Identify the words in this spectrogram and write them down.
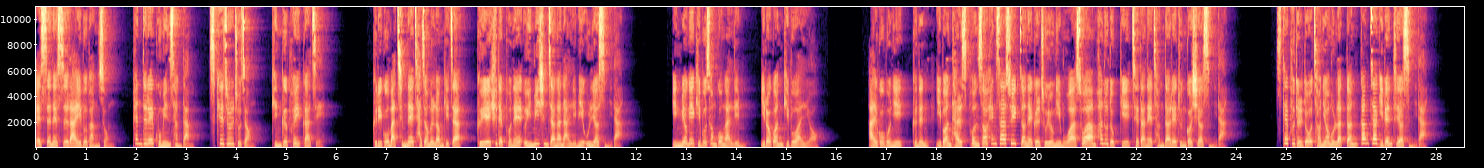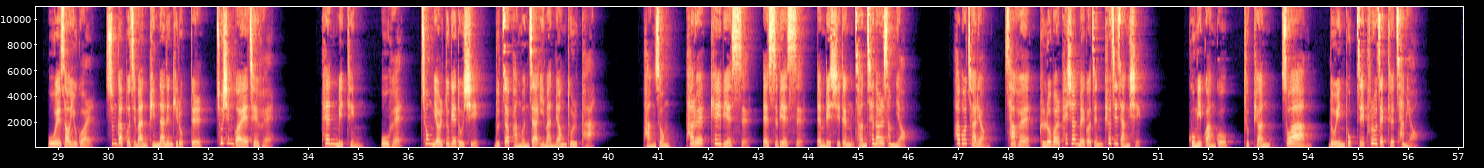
SNS 라이브 방송, 팬들의 고민 상담, 스케줄 조정, 긴급 회의까지. 그리고 마침내 자정을 넘기자 그의 휴대폰에 의미심장한 알림이 울렸습니다. 익명의 기부 성공 알림, 1억 원 기부 완료. 알고 보니 그는 이번 달 스폰서 행사 수익 전액을 조용히 모아 소아암 환우돕기 재단에 전달해 둔 것이었습니다. 스태프들도 전혀 몰랐던 깜짝 이벤트였습니다. 5에서 6월 숨가쁘지만 빛나는 기록들 초심과의 재회 팬 미팅 5회 총 12개 도시 누적 방문자 2만 명 돌파 방송 8회 KBS, SBS, MBC 등 전 채널 섭렵 화보 촬영, 사회, 글로벌 패션 매거진 표지 장식, 공익 광고, 두편, 소아암, 노인 복지 프로젝트 참여,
